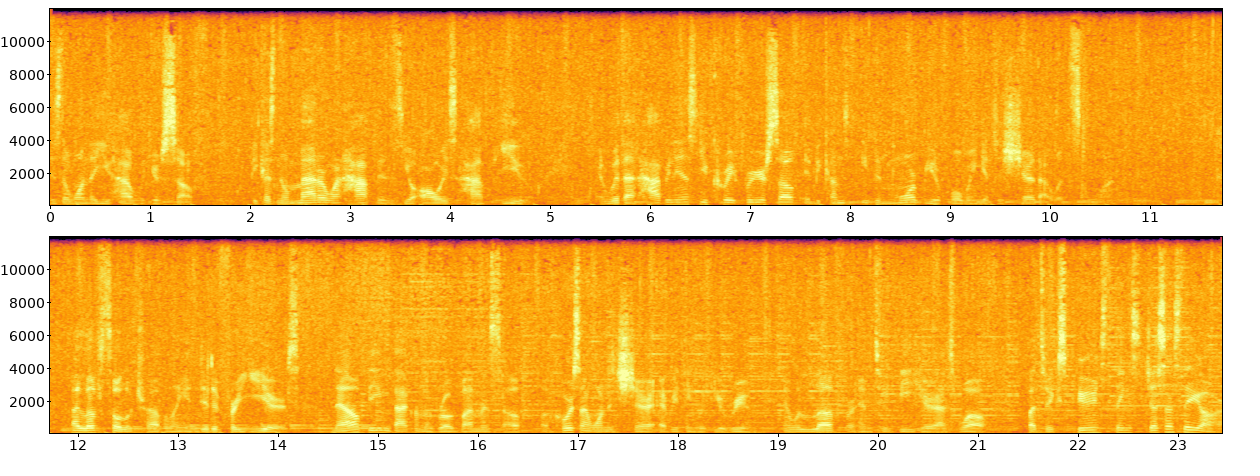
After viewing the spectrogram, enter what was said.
is the one that you have with yourself. because no matter what happens, you'll always have you. And with that happiness you create for yourself, it becomes even more beautiful when you get to share that with someone. I love solo traveling and did it for years. Now being back on the road by myself, of course I wanted to share everything with Jeroen and would love for him to be here as well. But to experience things just as they are,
